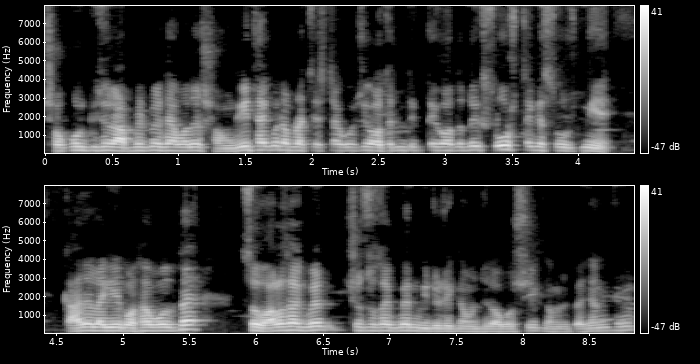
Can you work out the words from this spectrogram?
সকল কিছুর আপডেট পেতে আমাদের সঙ্গেই থাকবেন। আমরা চেষ্টা করছি অথেন্টিক থেকে অথেন্টিক সোর্স থেকে সোর্স নিয়ে কাজে লাগিয়ে কথা বলতে। সো ভালো থাকবেন, সুস্থ থাকবেন। ভিডিওটি কেমন ছিল অবশ্যই কমেন্ট জানিয়ে দেবেন।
